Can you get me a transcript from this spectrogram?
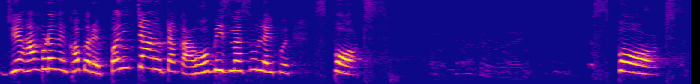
જે સાંભળે ને ખબર હોય, પંચાણું ટકા હોબીઝમાં શું લખ્યું સ્પોર્ટ્સ સ્પોર્ટ્સ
